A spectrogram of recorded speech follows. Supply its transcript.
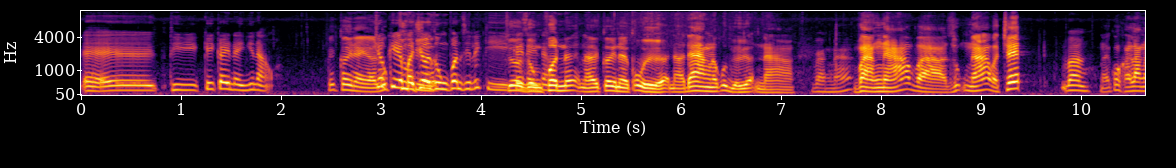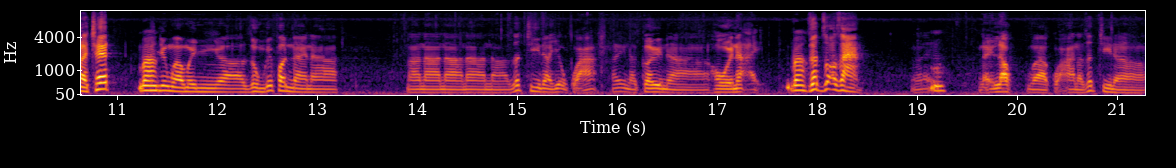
để thì cái cây này như nào? Cái cây này là trước lúc kia mà chưa mà dùng phân silic thì chưa cây này dùng là- phân đấy là cây này có biểu hiện là đang nó có biểu hiện là vàng lá vàng lá và rụng lá và chết. Vâng. Đấy có khả năng là chết. Vâng. Nhưng mà mình à, dùng cái phân này là là là là, là, là rất chi là hiệu quả đấy là cây là hồi lại vâng rất rõ ràng đấy. Ừ. nảy lọc và quả là rất chi là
